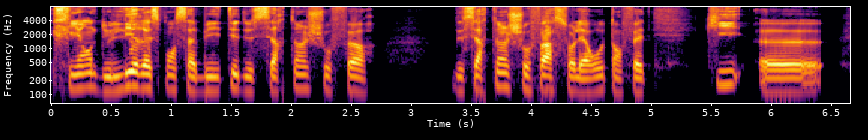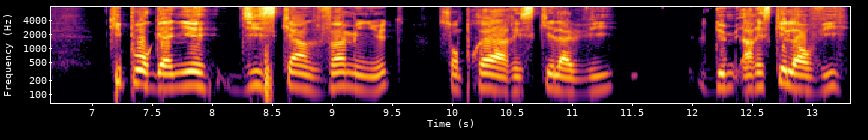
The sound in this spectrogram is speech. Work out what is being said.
criant de l'irresponsabilité de certains chauffeurs, de certains chauffeurs sur les routes en fait, qui euh, qui pour gagner 10, 15, 20 minutes sont prêts à risquer la vie, à risquer leur vie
